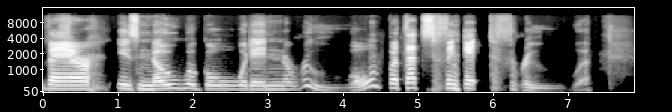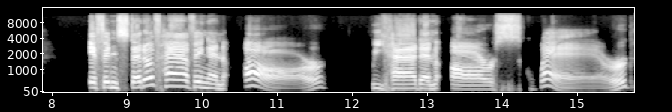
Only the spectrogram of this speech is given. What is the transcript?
there is no golden rule, but let's think it through. If instead of having an R, we had an R squared,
